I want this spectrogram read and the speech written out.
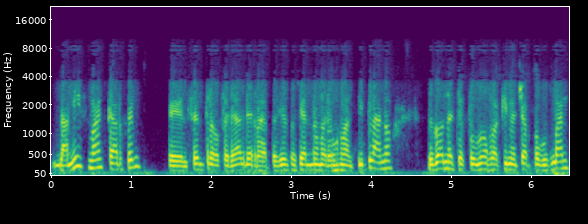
la misma cárcel, el Centro Federal de Readaptación Social número uno Altiplano, de donde se fugó Joaquín Chapo Guzmán.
